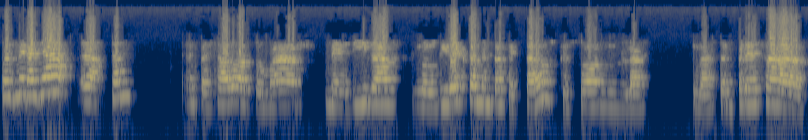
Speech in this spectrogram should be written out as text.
Pues mira, ya han empezado a tomar medidas los directamente afectados, que son las, las empresas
